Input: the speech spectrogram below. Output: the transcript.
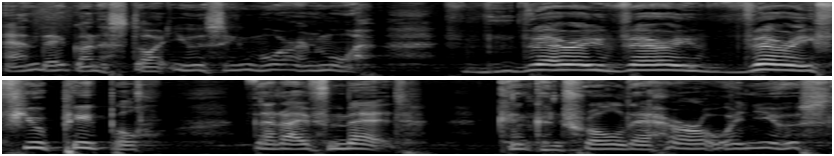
and they're going to start using more and more. Very, very, very few people that I've met can control their heroin use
